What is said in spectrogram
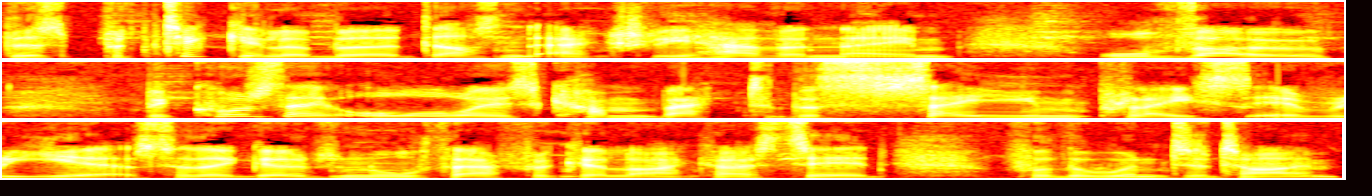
This particular bird doesn't actually have a name, although because they always come back to the same place every year. So they go to North Africa, like I said, for the winter time,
